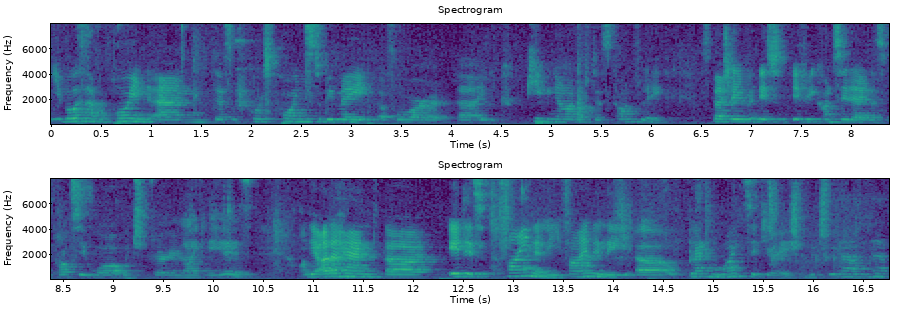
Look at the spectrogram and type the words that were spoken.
you both have a point, and there's of course points to be made for uh, keeping out of this conflict, especially if, if we consider it as a proxy war, which very likely is. On the other hand, uh, it is finally, finally a black and white situation, which we haven't had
